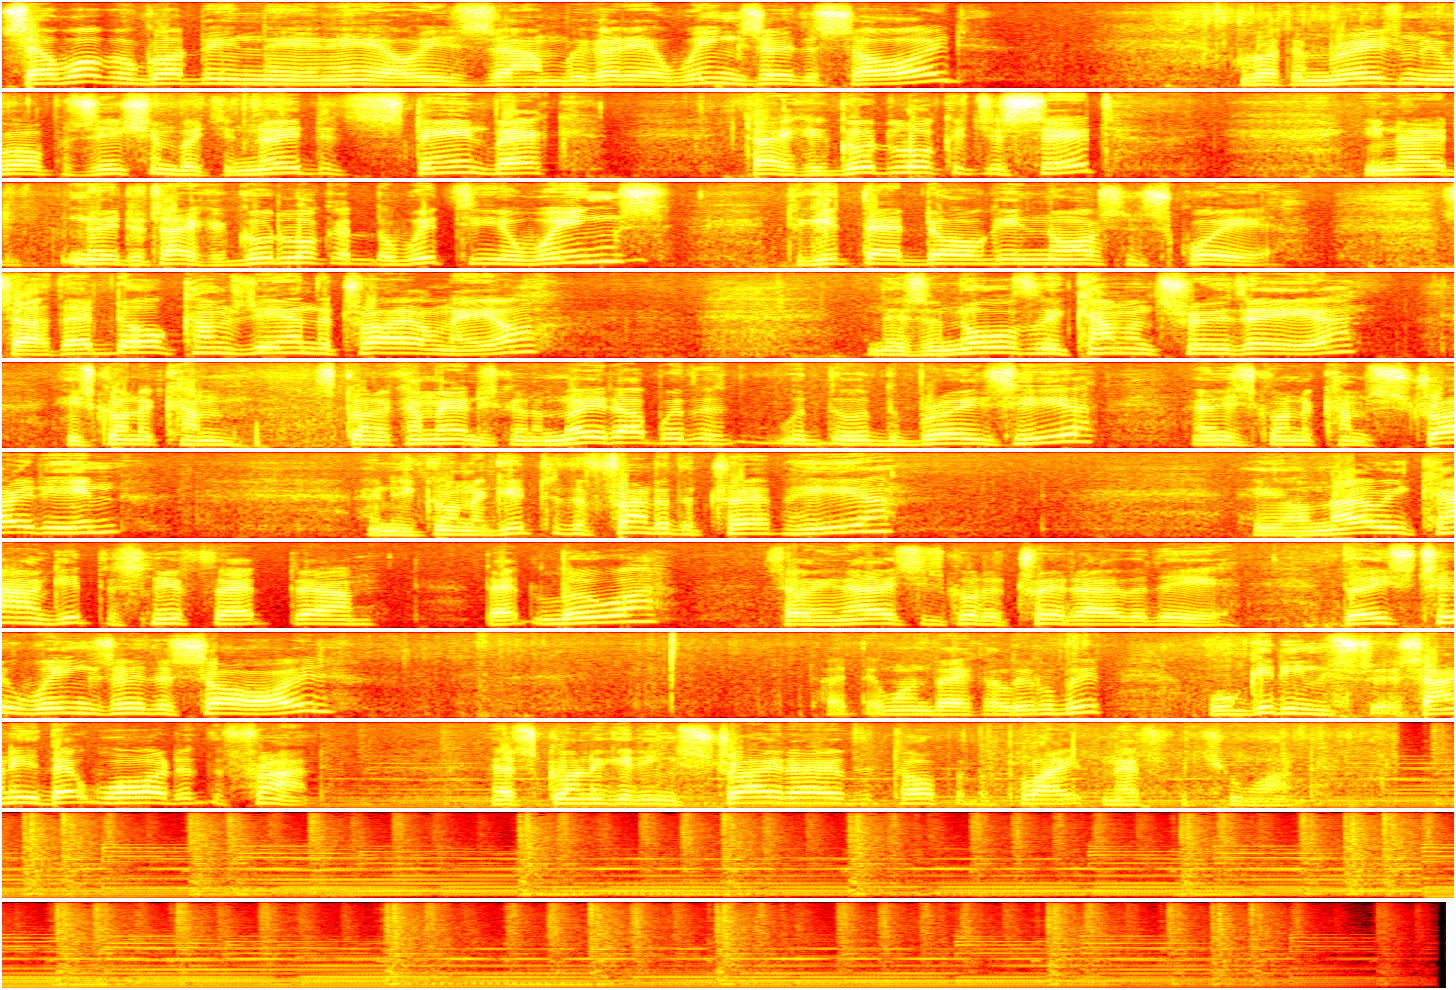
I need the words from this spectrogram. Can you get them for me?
So what we've got in there now is um, we've got our wings either side. We've got them reasonably well positioned, but you need to stand back, take a good look at your set. You need, need to take a good look at the width of your wings to get that dog in nice and square. So if that dog comes down the trail now, and there's a northerly coming through there, he's going to come, it's going to come out and he's going to meet up with, the, with the, the breeze here, and he's going to come straight in, and he's going to get to the front of the trap here, He'll know he can't get to sniff that, um, that lure, so he knows he's got to tread over there. These two wings either side, take that one back a little bit, will get him, it's only that wide at the front. That's going to get him straight over the top of the plate and that's what you want.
